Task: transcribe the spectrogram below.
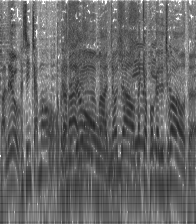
Valeu. A gente amou. Abração. Chama. Tchau, tchau. Daqui a pouco a gente volta.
